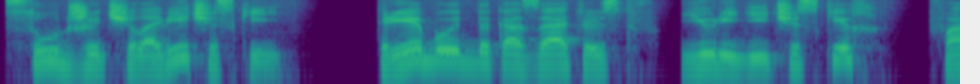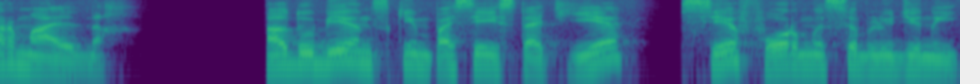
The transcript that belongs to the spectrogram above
Суд же человеческий требует доказательств юридических, формальных, а Дубенским по сей статье все формы соблюдены.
